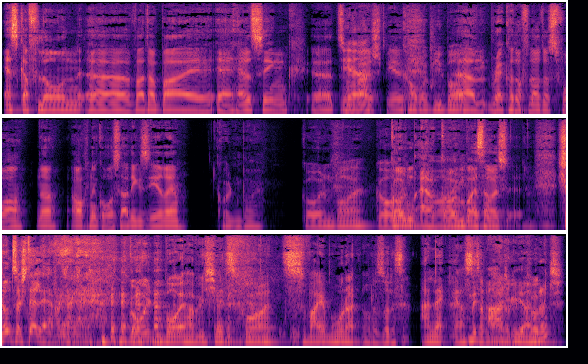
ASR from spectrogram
Escaflowne äh, war dabei, äh, Helsing äh, zum Ja. Beispiel. Cowboy Bebop. Ähm, Record of Loudest War, ne? Auch eine großartige Serie. Golden Boy. Golden Boy. Golden, äh, Golden Boy ist aber sch- schon zur Stelle. Golden Boy habe ich jetzt vor zwei Monaten oder so das allererste Mit Mal Adrian, ne? geguckt.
